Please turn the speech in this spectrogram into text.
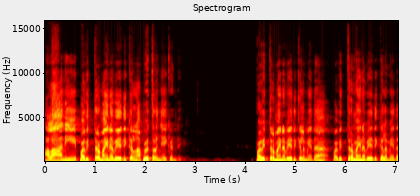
అలా అని పవిత్రమైన వేదికలను అపవిత్రం చేయకండి. పవిత్రమైన వేదికల మీద పవిత్రమైన వేదికల మీద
